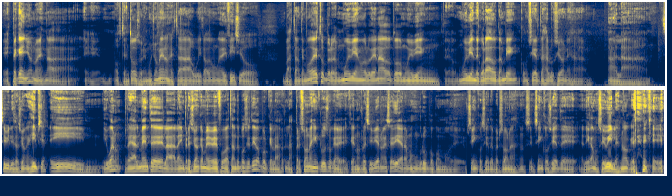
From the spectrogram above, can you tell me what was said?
Es pequeño, no es nada eh, ostentoso ni mucho menos, está ubicado en un edificio bastante modesto, pero muy bien ordenado, todo muy bien, muy bien decorado también, con ciertas alusiones a, a la civilización egipcia. Y, y bueno, realmente la, la, impresión que me llevé fue bastante positiva porque las personas incluso que, que, nos recibieron ese día éramos un grupo como de 5 o 7 personas, 5 o 7, digamos, civiles, ¿no? Que, que,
